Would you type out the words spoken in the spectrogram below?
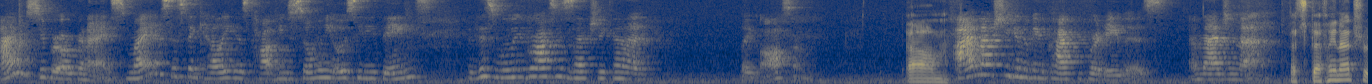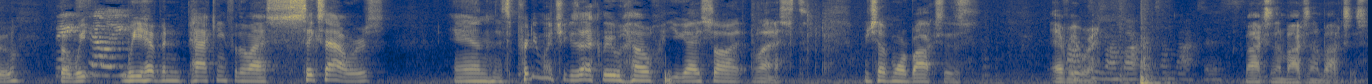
I'm super organized. My assistant Kelly has taught me so many OCD things that this moving process is actually kind of like awesome. Um, I'm actually gonna be packed before Dave is. Imagine that. that's definitely not true. But we Kelly. we have been packing for the last six hours, and it's pretty much exactly how you guys saw it last. We just have more boxes everywhere. Boxes on boxes on boxes. Boxes and boxes and boxes.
